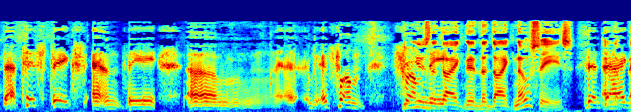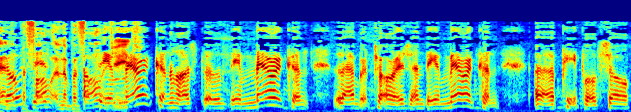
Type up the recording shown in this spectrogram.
statistics and the um, uh, from from you use the, diag- the, the diagnoses the and the, and the, patholo- and the of the. American hospitals, the American laboratories, and the American uh, people. So,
